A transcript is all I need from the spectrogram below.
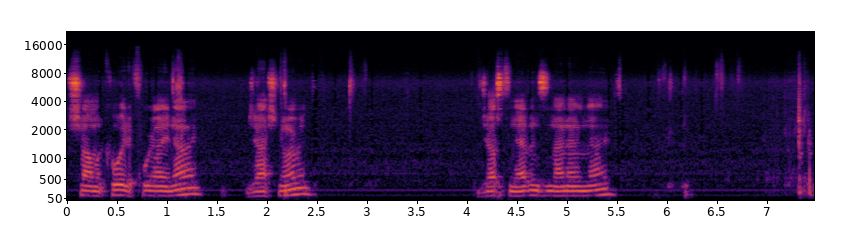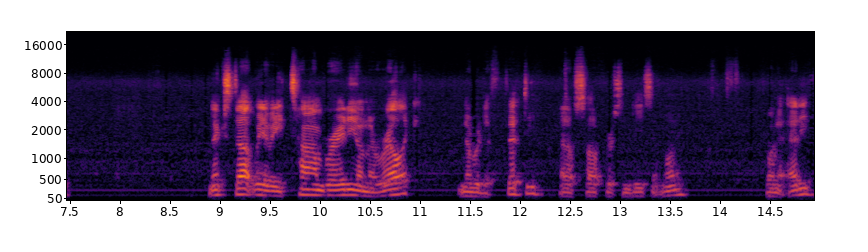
Sean McCoy to 499. Josh Norman. Justin Evans to 999. Next up, we have a Tom Brady on the relic, number to 50. That'll sell for some decent money. Going to Eddie.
